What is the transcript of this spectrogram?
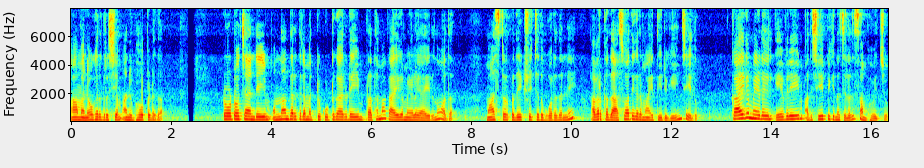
ആ മനോഹര ദൃശ്യം അനുഭവപ്പെടുക. ടോട്ടോച്ചാന്റെയും ഒന്നാം തരത്തിലെ മറ്റു കൂട്ടുകാരുടെയും പ്രഥമ കായികമേളയായിരുന്നു അത്. മാസ്റ്റർ പ്രതീക്ഷിച്ചതുപോലെ തന്നെ അവർക്കത് ആസ്വാദികരമായി തീരുകയും ചെയ്തു. കായികമേളയിൽ ഏവരെയും അതിശയിപ്പിക്കുന്ന ചിലത് സംഭവിച്ചു.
